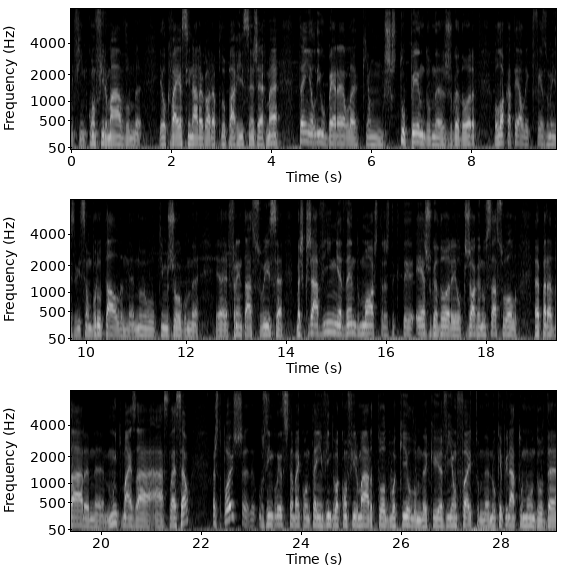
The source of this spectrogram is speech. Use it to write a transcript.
enfim, confirmado. Ele que vai assinar agora pelo Paris Saint-Germain. Tem ali o Berella, que é um estupendo jogador. O Locatelli, que fez uma exibição brutal né, no último jogo né, eh, frente à Suíça, mas que já vinha dando mostras de que é jogador, ele que joga no Sassuolo, eh, para dar né, muito mais à, à seleção. Mas depois, eh, os ingleses também têm vindo a confirmar todo aquilo né, que haviam feito né, no Campeonato do Mundo da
